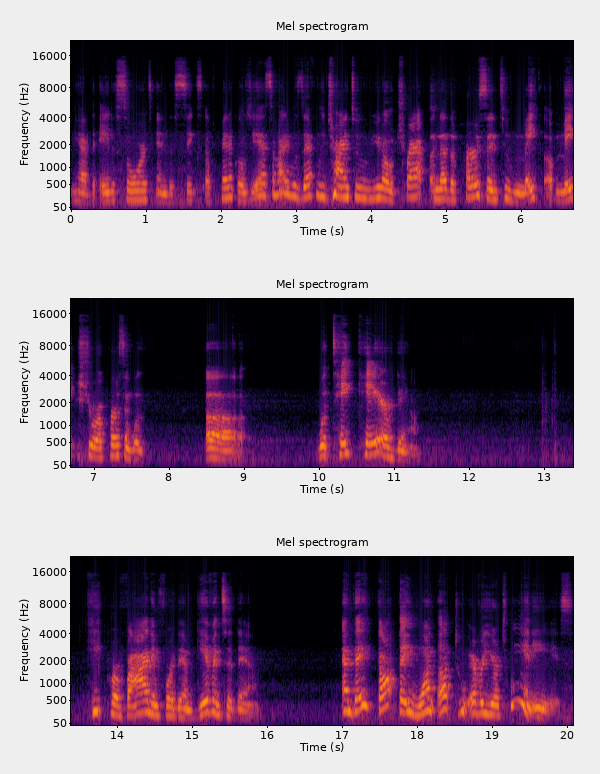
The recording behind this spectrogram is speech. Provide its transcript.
You have the Eight of Swords and the Six of Pentacles. Yeah, somebody was definitely trying to, you know, trap another person to make make sure a person was uh would take care of them. Keep providing for them, giving to them. And they thought they won up whoever your twin is.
